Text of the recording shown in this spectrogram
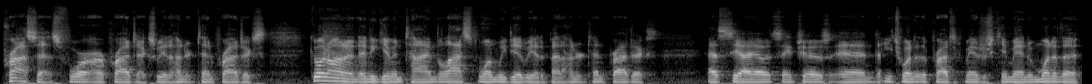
process for our projects. We had 110 projects going on at any given time. The last one we did, we had about 110 projects as CIO at St. Joe's, and each one of the project managers came in, and one of the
